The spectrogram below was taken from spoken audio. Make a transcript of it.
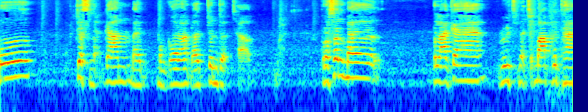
ពើ ចស្នកម្មដែលបង្កឡើងដោយជនចាត់ចោតប្រសិនបើតឡាការឬអ្នកច្បាប់គិតថា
